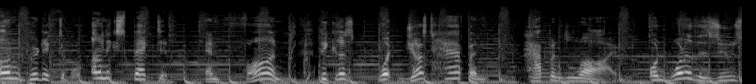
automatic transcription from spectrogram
Unpredictable, unexpected, and fun because what just happened happened live on one of the zoo's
